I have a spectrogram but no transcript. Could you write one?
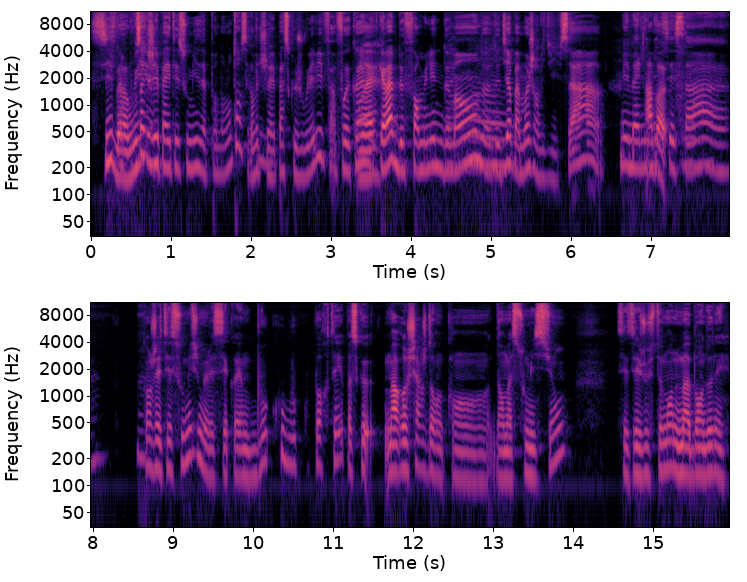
Si, bah oui. C'est pour ça que j'ai pas été soumise pendant longtemps. C'est qu'en fait, je savais pas ce que je voulais vivre. Il faut quand même être capable de formuler une demande, de dire, bah moi j'ai envie de vivre ça. Mais ma ah limite, bah, c'est ça. Euh. Quand j'étais soumise, je me laissais quand même beaucoup, beaucoup porter parce que ma recherche dans, dans ma soumission, c'était justement de m'abandonner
